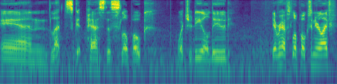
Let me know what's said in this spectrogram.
And let's get past this slowpoke. What's your deal, dude? You ever have slowpokes in your life?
